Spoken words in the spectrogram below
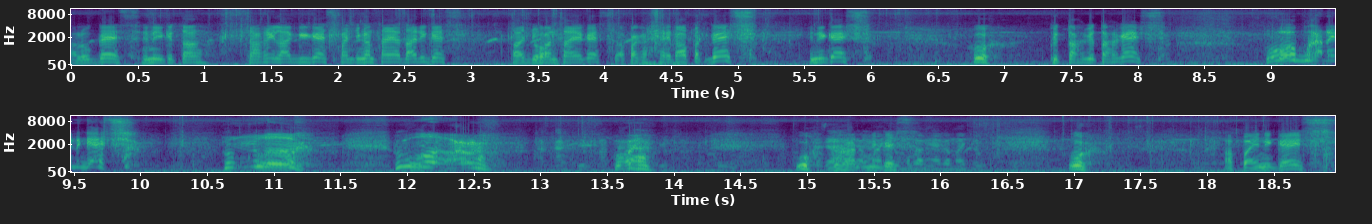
Halo guys, ini kita cari lagi guys pancingan saya tadi guys. Tajuran saya guys, apakah saya dapat guys? Ini guys. Uh, getar-getar guys. Oh, berat ini guys. Uh, uh, uh, uh, berat ini guys. Uh, apa ini guys?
